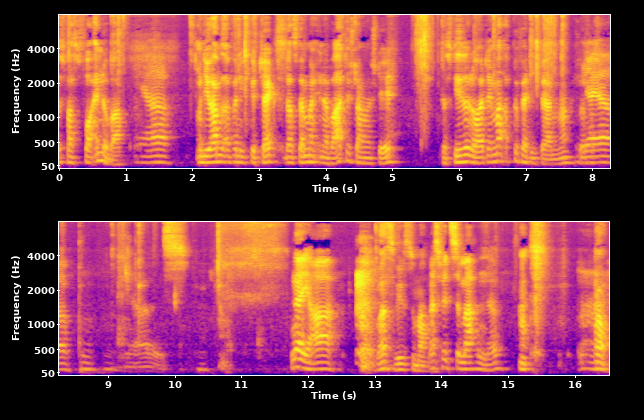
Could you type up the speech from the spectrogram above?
es fast vor Ende war. Ja. Und die haben es einfach nicht gecheckt, dass wenn man in der Warteschlange steht, dass diese Leute immer abgefertigt werden, ne? Das Ja, ja. Hm. Ja, das ist. Naja, Was willst du machen? was willst du machen, ne? Ja.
